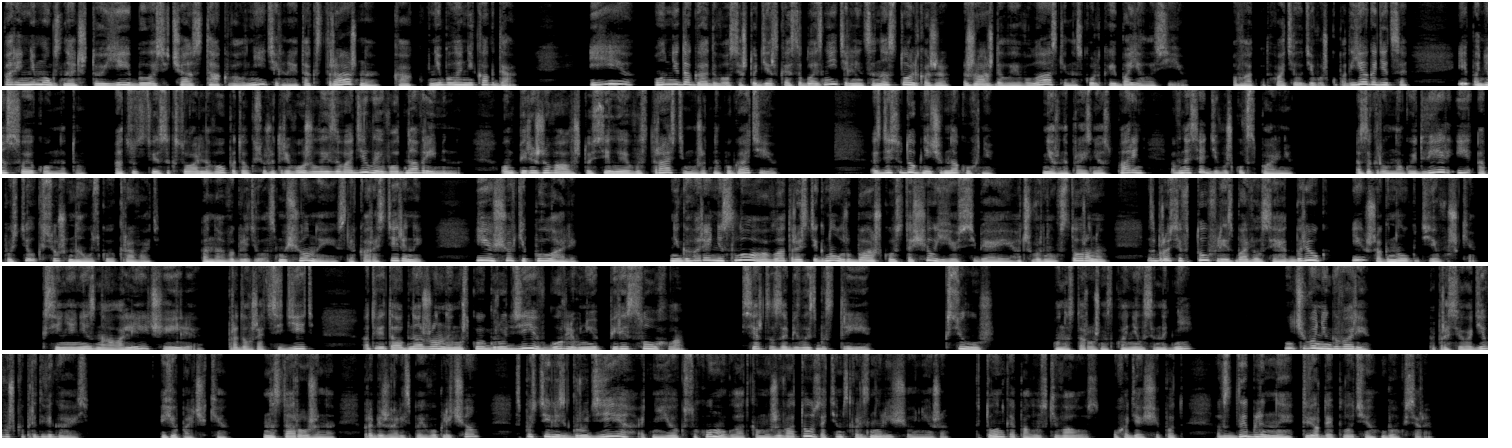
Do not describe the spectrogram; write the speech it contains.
Парень не мог знать, что ей было сейчас так волнительно и так страшно, как не было никогда. И он не догадывался, что дерзкая соблазнительница настолько же жаждала его ласки, насколько и боялась ее. Влад подхватил девушку под ягодицы и понес в свою комнату. Отсутствие сексуального опыта у Ксюши тревожило и заводило его одновременно. Он переживал, что сила его страсти может напугать ее. «Здесь удобнее, чем на кухне», — нервно произнес парень, внося девушку в спальню. Закрыл ногой дверь и опустил Ксюшу на узкую кровать. Она выглядела смущенной и слегка растерянной. Ее щеки пылали. Не говоря ни слова, Влад расстегнул рубашку, стащил ее с себя и отшвырнул в сторону, сбросив туфли, избавился от брюк и шагнул к девушке. Ксения не знала, лечь или продолжать сидеть. От вида обнаженной мужской груди в горле у нее пересохло. Сердце забилось быстрее. «Ксюш!» Он осторожно склонился над ней. «Ничего не говори», — попросила девушка, придвигаясь. Ее пальчики настороженно пробежались по его плечам, спустились к груди, от нее к сухому гладкому животу, затем скользнули еще ниже, к тонкой полоске волос, уходящей под вздыбленные твердой плотью боксеры.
